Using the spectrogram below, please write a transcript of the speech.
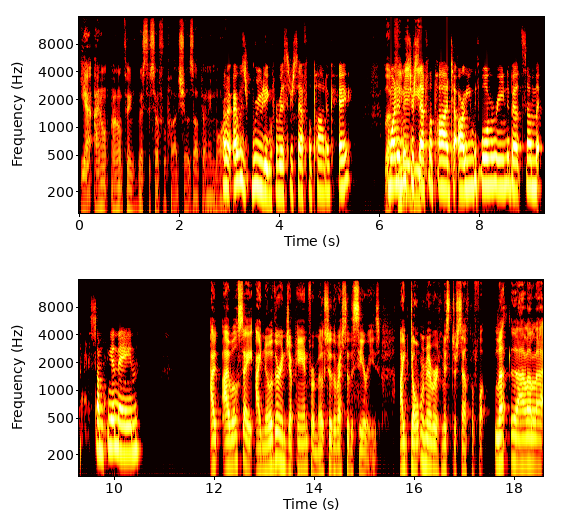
Yeah, I don't I don't think Mr. Cephalopod shows up anymore. I, I was rooting for Mr. Cephalopod, okay? Look, Wanted Mr. be- Cephalopod to argue with Wolverine about some something inane. I, I will say I know they're in Japan for most of the rest of the series. I don't remember if Mr. Cephalopod la- la- la- la-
